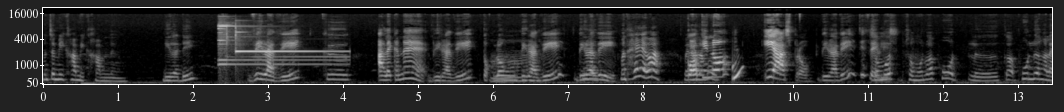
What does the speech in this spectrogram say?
มันจะมีคำอีกคำหนึ่งดีละดิ วิลาดีคืออะไรกันแน่วิลาดีตกลงอ๋อดิลาดีดิลาดีมันเท่ป่ะเวกอลาเรากิโนอีอาสโปรดิลาดีติเซสมมลิติสสมมติว่าพูดหรือก็พูดเรื่องอะไร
